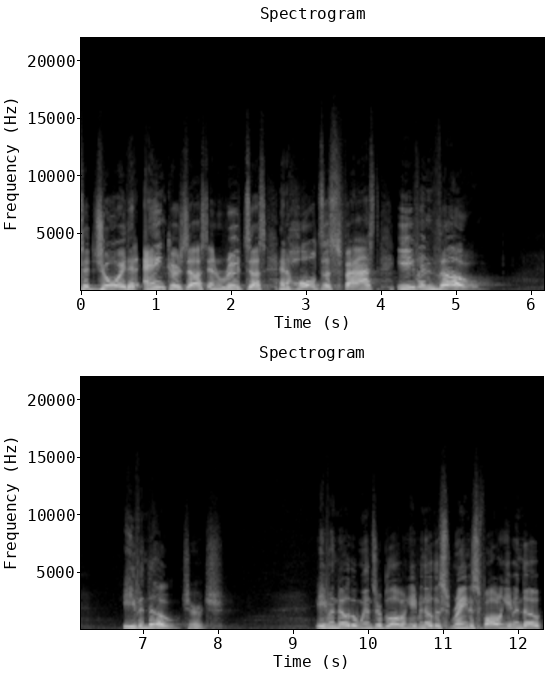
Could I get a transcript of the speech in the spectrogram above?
to joy that anchors us and roots us and holds us fast, even though, even though, church, even though the winds are blowing, even though this rain is falling, even though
